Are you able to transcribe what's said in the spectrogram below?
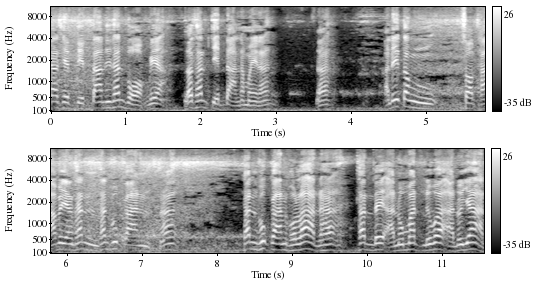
ยาเสพติดตามที่ท่านบอกเนี่ย แล้วท่านเจ็บด่านทำไมนะนะอันนี้ต้องสอบถามไปยังท่านท่านผู้การนะท่านผู้การโคราชนะฮะท่านได้อนุมัติหรือว่าอนุญาต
